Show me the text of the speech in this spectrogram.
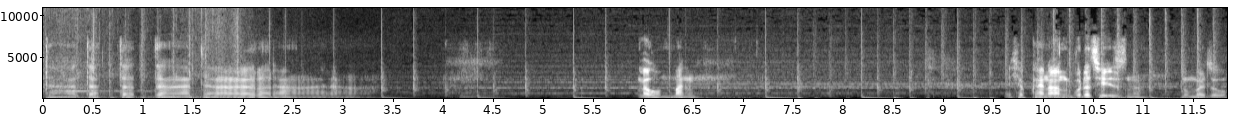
da da da da da da da da. Oh Mann. Ich habe keine Ahnung, wo das hier ist, ne? Nur mal so.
